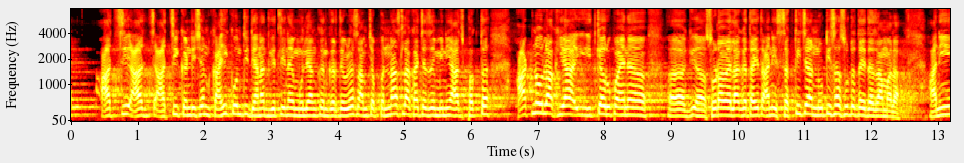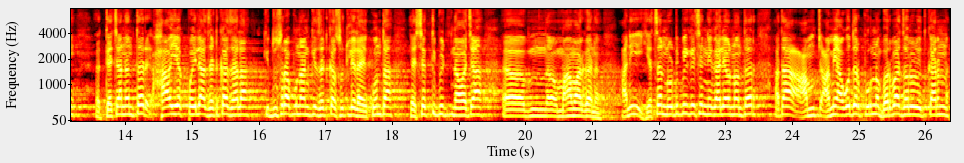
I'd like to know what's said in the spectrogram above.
आजची आज आजची कंडिशन काही कोणती ध्यानात घेतली नाही मूल्यांकन करते वेळेस. आमच्या पन्नास लाखाच्या जमिनी आज फक्त आठ नऊ लाख या इतक्या रुपयानं ग- सोडाव्या लागत आहेत आणि सक्तीच्या नोटिसा सुटत आहेत आज आम्हाला. आणि त्याच्यानंतर हा एक पहिला झटका झाला की दुसरा पुन्हा आणखी झटका सुटलेला आहे. कोणता? या शक्तिपीठ नावाच्या महामार्गानं. आणि ह्याचं नोटिफिकेशन निघाल्यानंतर आता आम आम्ही अगोदर पूर्ण बर्बाद झालो आहोत. कारण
